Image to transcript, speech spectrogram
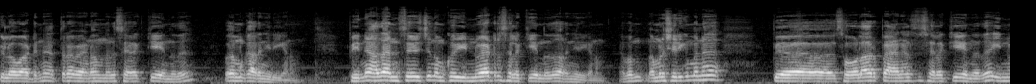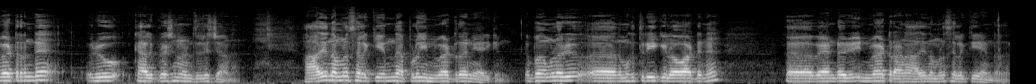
കിലോ വാട്ടിന് എത്ര വേണം എന്നത് സെലക്ട് ചെയ്യുന്നത് നമുക്ക് അറിഞ്ഞിരിക്കണം. പിന്നെ അതനുസരിച്ച് നമുക്കൊരു ഇൻവേർട്ടർ സെലക്ട് ചെയ്യുന്നത് അറിഞ്ഞിരിക്കണം. അപ്പം നമ്മൾ ശരിക്കും പറഞ്ഞാൽ സോളാർ പാനൽസ് സെലക്ട് ചെയ്യുന്നത് ഇൻവെർട്ടറിന്റെ ഒരു കാൽക്കുലേഷൻ അനുസരിച്ചാണ്. ആദ്യം നമ്മൾ സെലക്ട് ചെയ്യുന്നത് എപ്പോഴും ഇൻവേർട്ടർ തന്നെയായിരിക്കും. അപ്പോൾ നമ്മളൊരു നമുക്ക് ത്രീ കിലോ വാട്ടിന് വേണ്ട ഒരു ഇൻവേർട്ടറാണ് ആദ്യം നമ്മൾ സെലക്ട് ചെയ്യേണ്ടത്.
